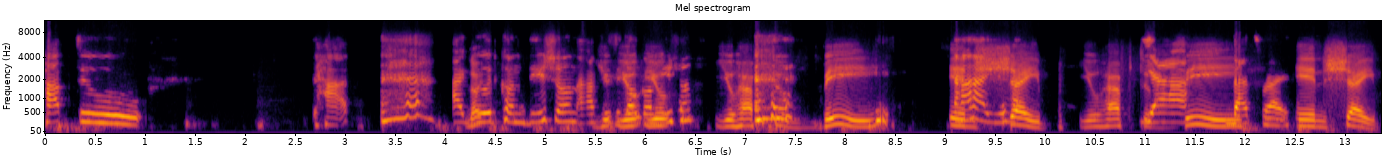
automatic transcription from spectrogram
have to have a No, good condition, a you- physical you- condition. You have to be in Ah, you have- shape. You have to Yeah, be That's right. in shape.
